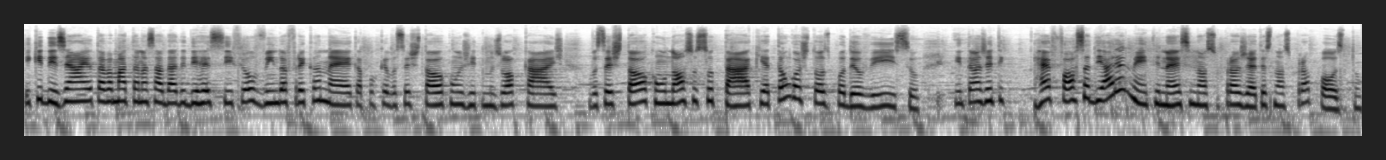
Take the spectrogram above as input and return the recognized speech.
e que dizem: Ah, eu estava matando a saudade de Recife ouvindo a Frecaneca, porque vocês tocam os ritmos locais, vocês tocam o nosso sotaque, é tão gostoso poder ouvir isso. Então a gente reforça diariamente né, esse nosso projeto, esse nosso propósito.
